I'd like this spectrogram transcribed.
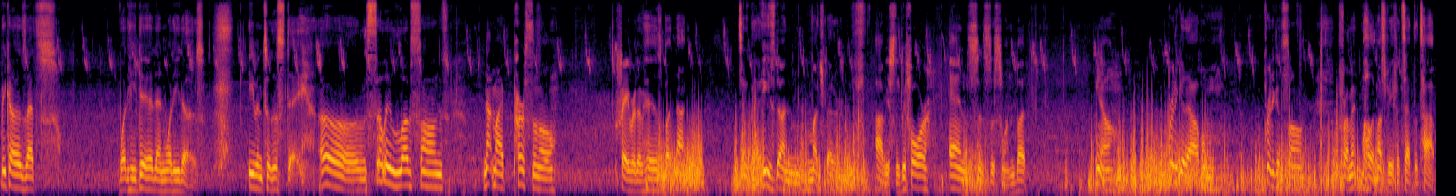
because that's what he did and what he does, even to this day. Oh, silly love songs. Not my personal favorite of his, but not too bad. He's done much better, obviously, before and since this one. But, you know, pretty good album, pretty good song from it. Well, it must be if it's at the top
